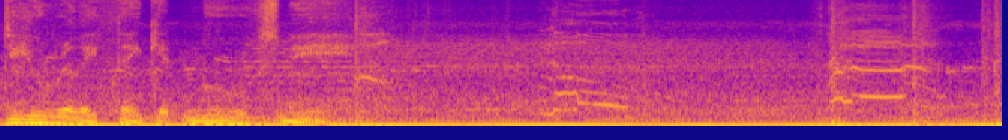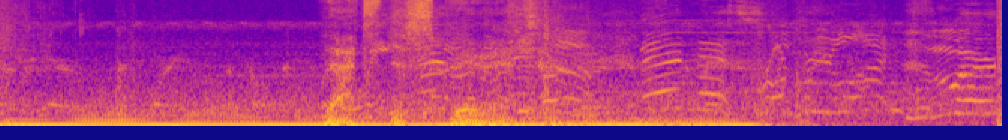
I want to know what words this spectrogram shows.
Do you really think it moves me? No! That's the spirit. Madness! Run for your life! Murder!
